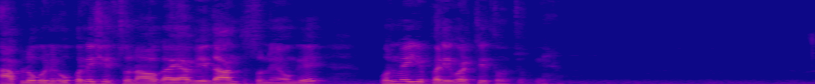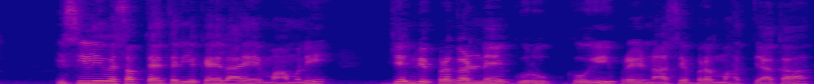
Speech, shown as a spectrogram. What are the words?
आप लोगों ने उपनिषद सुना होगा या वेदांत सुने होंगे, उनमें ये परिवर्तित हो चुके हैं। इसीलिए वे सब तैतरीय कहलाए हैं, महामुनि, जिन विप्रगण ने गुरु को ही प्रेरणा से ब्रह्म हत्या का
